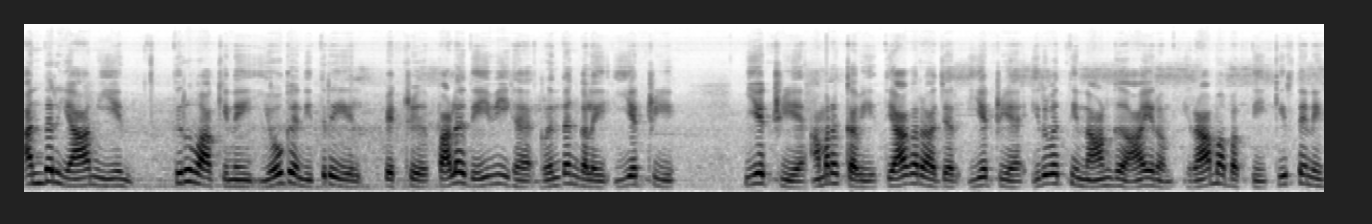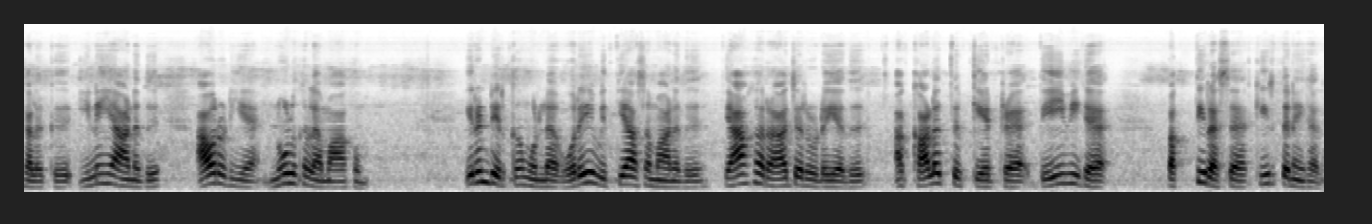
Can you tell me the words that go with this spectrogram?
அந்தர்யாமியின் திருவாக்கினை யோக நித்திரையில் பெற்று பல தெய்வீக கிரந்தங்களை இயற்றி இயற்றிய அமரகவி தியாகராஜர் இயற்றிய இருபத்தி நான்கு ஆயிரம் ராமபக்தி கீர்த்தனைகளுக்கு இணையானது அவருடைய நூல்களமாகும். இரண்டிற்கும் உள்ள ஒரே வித்தியாசமானது தியாகராஜருடையது. அக்காலத்திற்கேற்ற தெய்வீக பக்திரச கீர்த்தனைகள்.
